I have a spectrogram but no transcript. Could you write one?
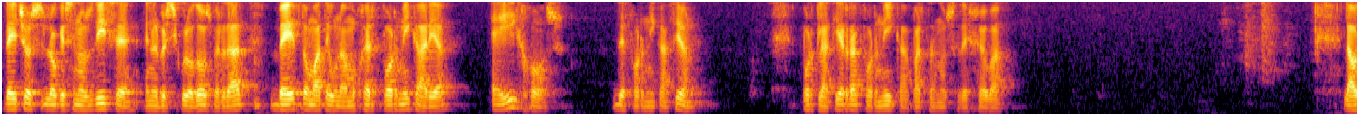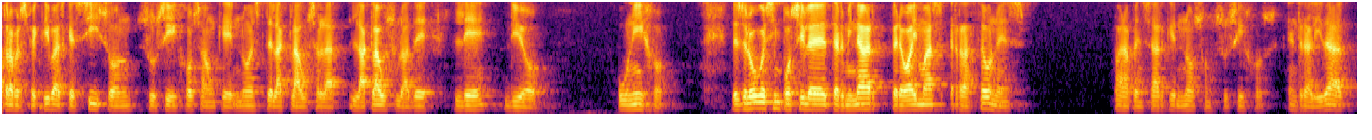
De hecho, es lo que se nos dice en el versículo 2, ¿verdad? Ve, tómate una mujer fornicaria e hijos de fornicación, porque la tierra fornica apartándose de Jehová. La otra perspectiva es que sí son sus hijos, aunque no esté la cláusula, la cláusula de le dio un hijo. Desde luego es imposible determinar, pero hay más razones para pensar que no son sus hijos. En realidad,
